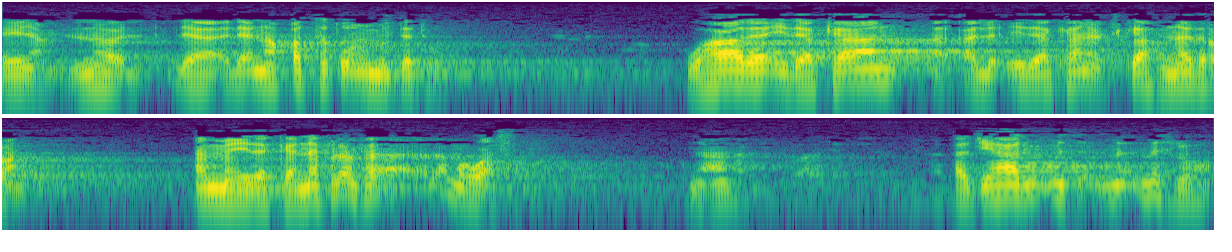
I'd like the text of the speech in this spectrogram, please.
أي نعم لأنه لأنها قد تطول مدته. وهذا إذا كان إذا كان اعتكاف نذرا. أما إذا كان نفلا فالأمر واسع. نعم. الجهاد مثله.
